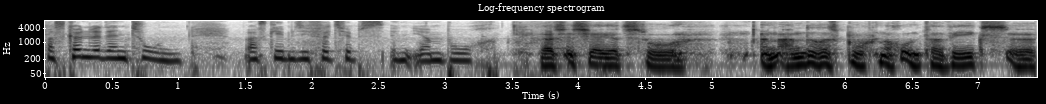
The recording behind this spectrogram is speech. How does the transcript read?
Was können wir denn tun? Was geben Sie für Tipps in Ihrem Buch? Ja, es ist ja jetzt so ein anderes Buch noch unterwegs, äh,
